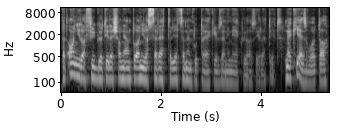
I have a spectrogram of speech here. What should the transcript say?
Tehát annyira függött édesanyámtól, annyira szerette, hogy egyszer nem tudta elképzelni nélkül az életét. Neki ez volt a,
